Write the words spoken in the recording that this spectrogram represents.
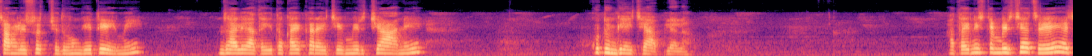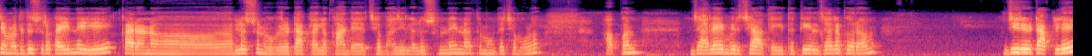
चांगले स्वच्छ धुवून घेते मी. झाले आता इथं काय करायचे? मिरच्या आणि कुटून घ्यायचे आपल्याला? आता नुसत्या मिरच्याच आहे याच्यामध्ये दुसरं काही नाही आहे. कारण लसूण वगैरे टाकायला कांद्याच्या भाजीला लसूण नाही ना तर मग त्याच्यामुळं आपण झाल्या मिरच्या. आता इथं तेल झालं गरम. जिरे टाकले.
